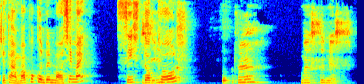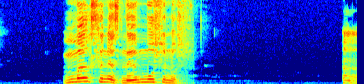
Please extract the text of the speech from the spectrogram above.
จะถามว่าพวกคุณเป็นหมอใช่ไหม sis doctor Dokter Mercedes musinus หรือ musinus เออ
